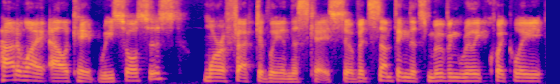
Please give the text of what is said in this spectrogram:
how do I allocate resources more effectively in this case. So if it's something that's moving really quickly,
